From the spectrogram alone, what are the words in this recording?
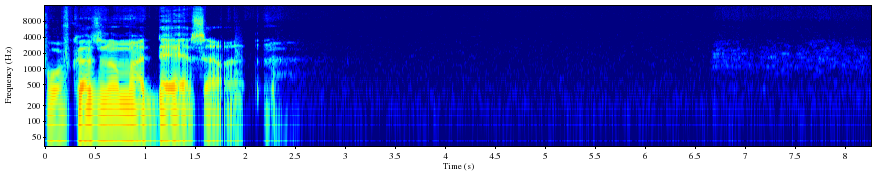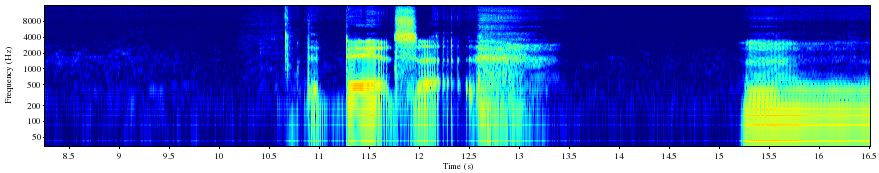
fourth cousin on my dad's side. The dad's side. Mm.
